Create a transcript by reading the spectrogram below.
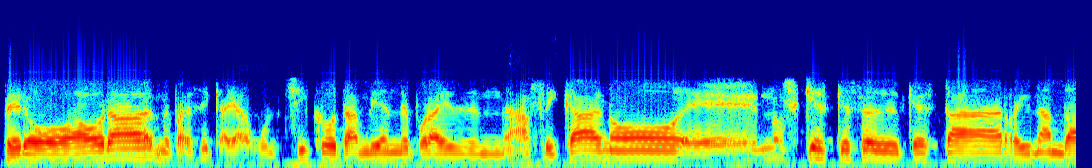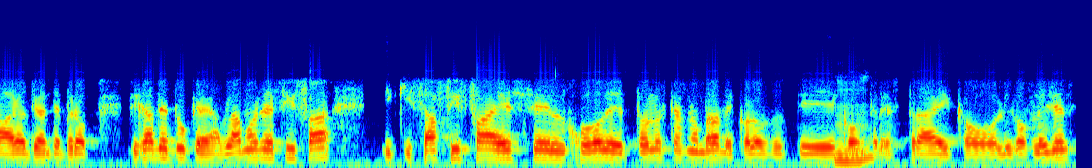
Pero ahora me parece que hay algún chico también de por ahí mm, africano, eh, no sé qué, qué es el que está reinando ahora últimamente, pero fíjate tú que hablamos de FIFA y quizá FIFA es el juego de todos los que has nombrado, de Call of Duty, Counter-Strike o League of Legends,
